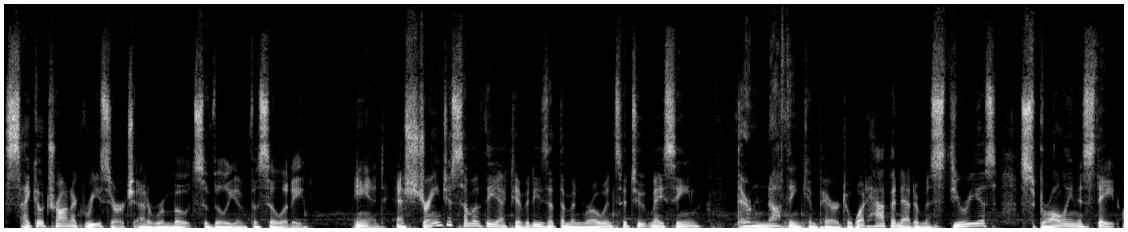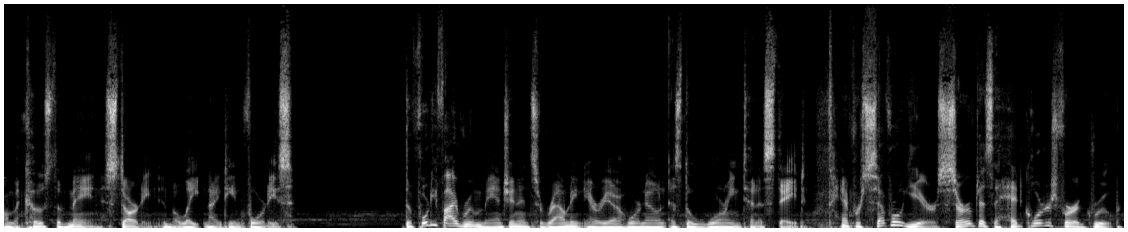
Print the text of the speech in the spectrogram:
psychotronic research at a remote civilian facility. And as strange as some of the activities at the Monroe Institute may seem, they're nothing compared to what happened at a mysterious, sprawling estate on the coast of Maine starting in the late 1940s. The 45 room mansion and surrounding area were known as the Warrington Estate, and for several years served as the headquarters for a group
